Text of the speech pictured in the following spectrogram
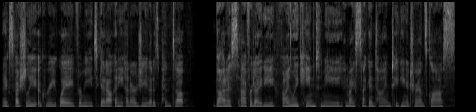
and especially a great way for me to get out any energy that is pent up. Goddess Aphrodite finally came to me in my second time taking a trance class,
